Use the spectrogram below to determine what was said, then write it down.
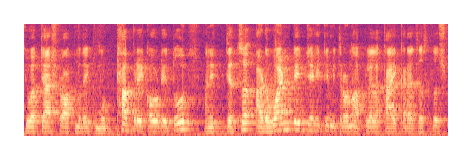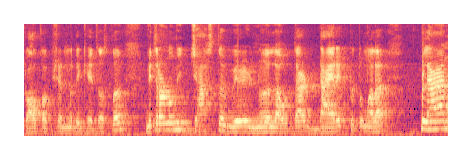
किंवा त्या स्टॉकमध्ये एक मोठा ब्रेकआउट येतो. आणि त्याचं ॲडव्हान्टेज जे आहे ते मित्रांनो आपल्याला काय करायचं असतं? स्टॉक ऑप्शनमध्ये घ्यायचं असतं. मित्रांनो मी जास्त वेळ न लावता डायरेक्ट तुम्हाला प्लॅन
